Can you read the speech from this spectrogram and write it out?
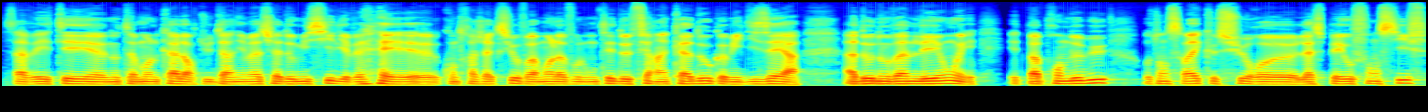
ça avait été notamment le cas lors du dernier match à domicile. Il y avait contre Ajaccio vraiment la volonté de faire un cadeau, comme il disait, à, à Donovan Léon et, et de pas prendre de but. Autant c'est vrai que sur l'aspect offensif,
